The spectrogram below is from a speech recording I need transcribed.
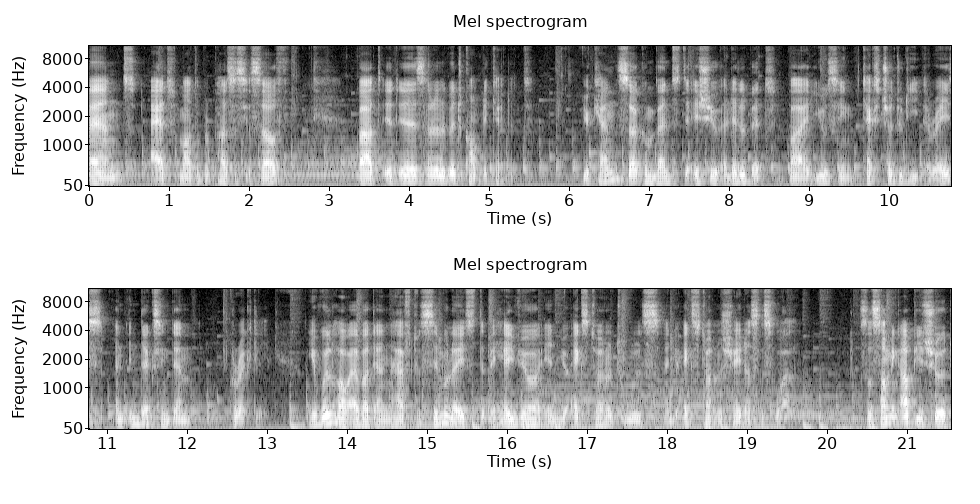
and add multiple passes yourself, but it is a little bit complicated. You can circumvent the issue a little bit by using texture2d arrays and indexing them correctly. You will however then have to simulate the behavior in your external tools and your external shaders as well. So summing up, you should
